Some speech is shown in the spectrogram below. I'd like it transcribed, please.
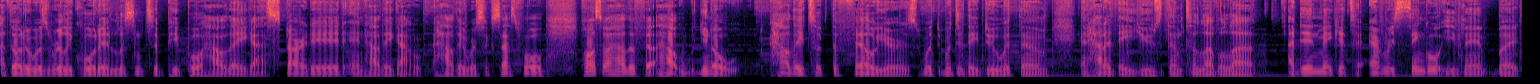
I thought it was really cool to listen to people how they got started and how they got how they were successful. Also, how the how you know how they took the failures. What what did they do with them, and how did they use them to level up? I didn't make it to every single event, but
